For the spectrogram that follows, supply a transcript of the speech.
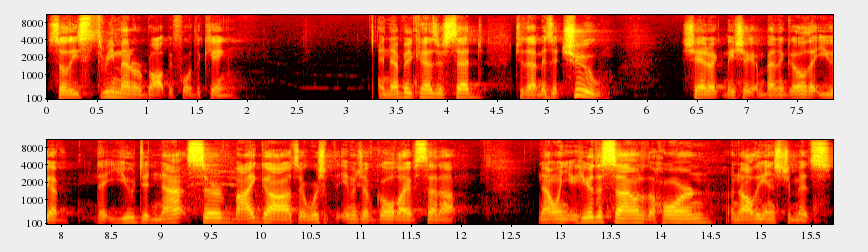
So these three men were brought before the king. And Nebuchadnezzar said to them, Is it true, Shadrach, Meshach, and Abednego, that you, have, that you did not serve my gods or worship the image of gold I have set up? Now, when you hear the sound of the horn and all the instruments,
